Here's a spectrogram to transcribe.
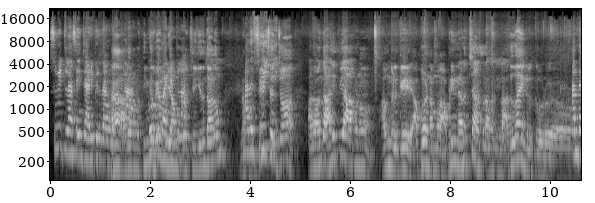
ஸ்வீட் எல்லாம் செஞ்சு அனுப்பியிருந்தாங்க அதை நம்ம திங்கவே முடியாம போச்சு. இருந்தாலும் நம்ம ஸ்வீட் செஞ்சு- செஞ்சோம். அதை வந்து அனுப்பியே ஆகணும் அவங்களுக்கு. அப்போ நம்ம அப்படின்னு நினைச்சு அனுப்புறாங்க பாத்தீங்களா? அதுதான் எங்களுக்கு ஒரு அந்த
